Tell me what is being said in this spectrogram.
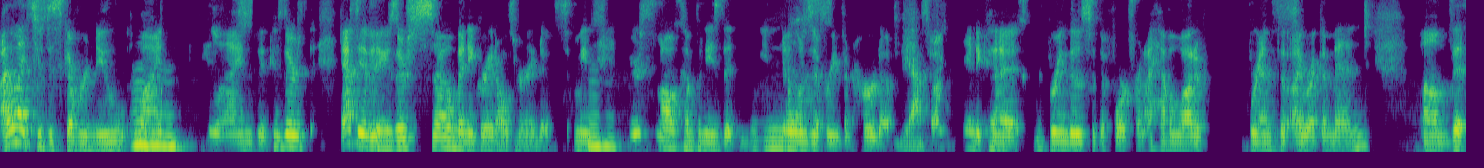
I like to discover new mm-hmm. lines, lines because there's that's the other thing is there's so many great alternatives. I mean, mm-hmm. there's small companies that no one's ever even heard of. Yeah. So I'm trying to kind of bring those to the forefront. I have a lot of brands that I recommend um, that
